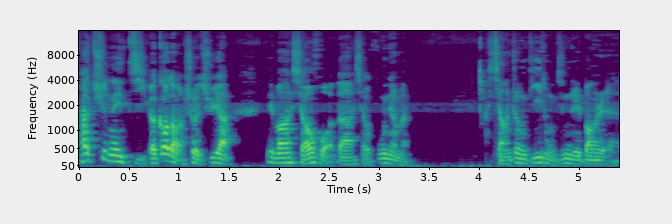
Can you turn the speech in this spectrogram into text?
他去那几个高档社区啊，那帮小伙子、小姑娘们想挣第一桶金这帮人，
